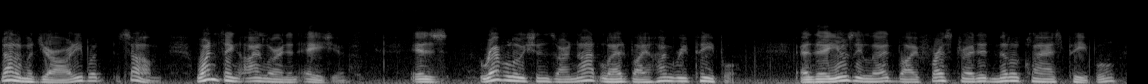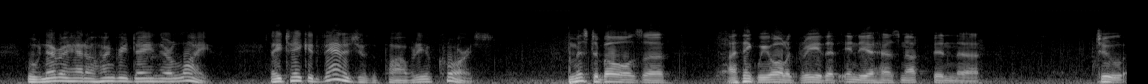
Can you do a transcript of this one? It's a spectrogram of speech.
Not a majority, but some. One thing I learned in Asia is revolutions are not led by hungry people. And they're usually led by frustrated middle-class people who've never had a hungry day in their life. They take advantage of the poverty, of course. Mr. Bowles, uh, I think we all agree that India has not been uh, too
